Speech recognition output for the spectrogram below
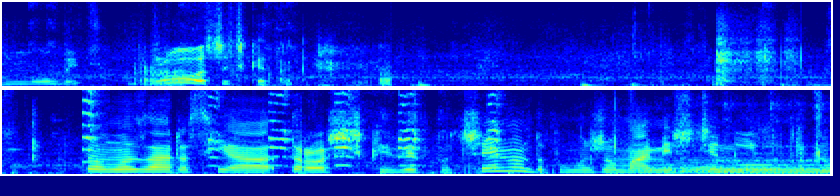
нудить. Трошечки так. Тому зараз я трошечки відпочину, допоможу мамі, з чим їй потрібно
